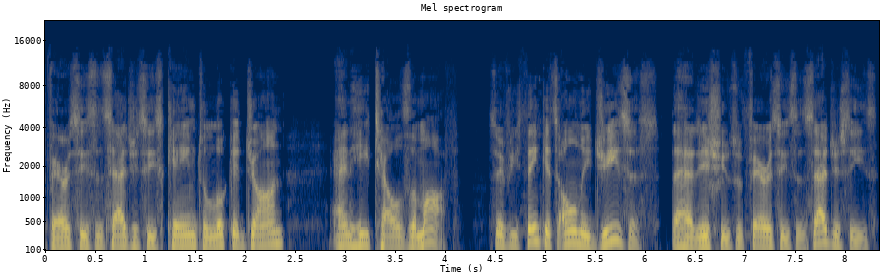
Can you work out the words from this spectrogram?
Pharisees and Sadducees came to look at John, and he tells them off. So if you think it's only Jesus that had issues with Pharisees and Sadducees,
